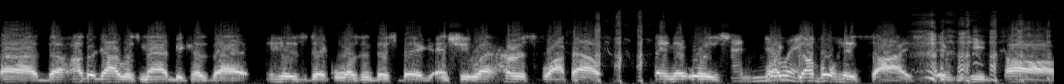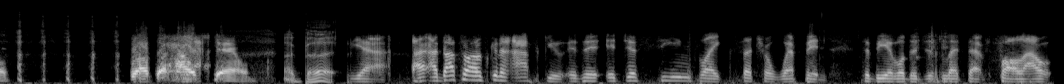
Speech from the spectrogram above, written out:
uh, the other guy was mad because that his dick wasn't this big, and she let hers flop out, and it was like it. double his size. It, he oh, brought the house down. I bet. Yeah, I, I, that's what I was gonna ask you. Is it? It just seems like such a weapon to be able to just let that fall out,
